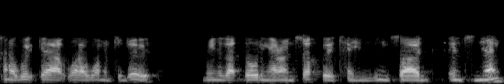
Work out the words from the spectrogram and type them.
Kind of worked out what I wanted to do. We ended up building our own software teams inside Ernst Young,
